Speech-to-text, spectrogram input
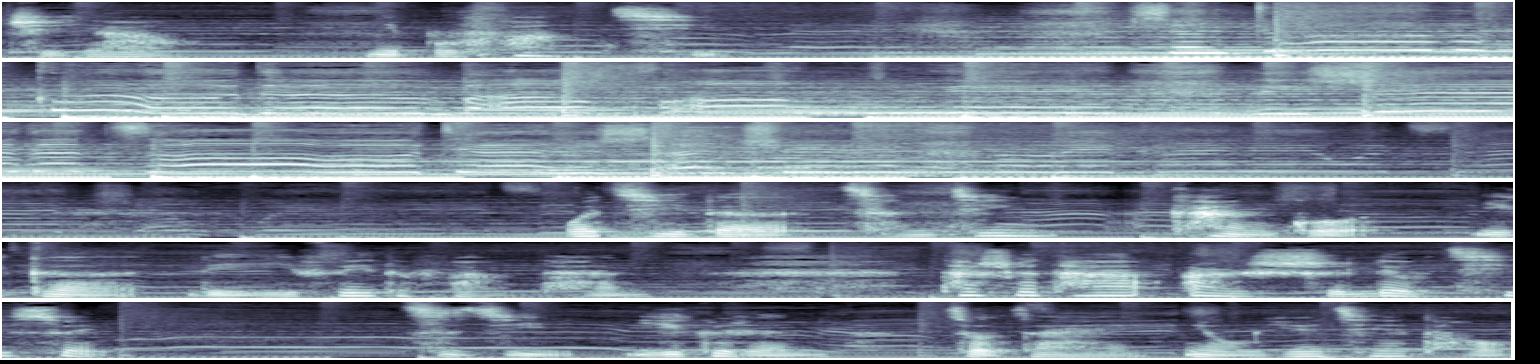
只要你不放弃。”我记得曾经看过一个李亦菲的访谈，她说她二十六七岁，自己一个人走在纽约街头，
